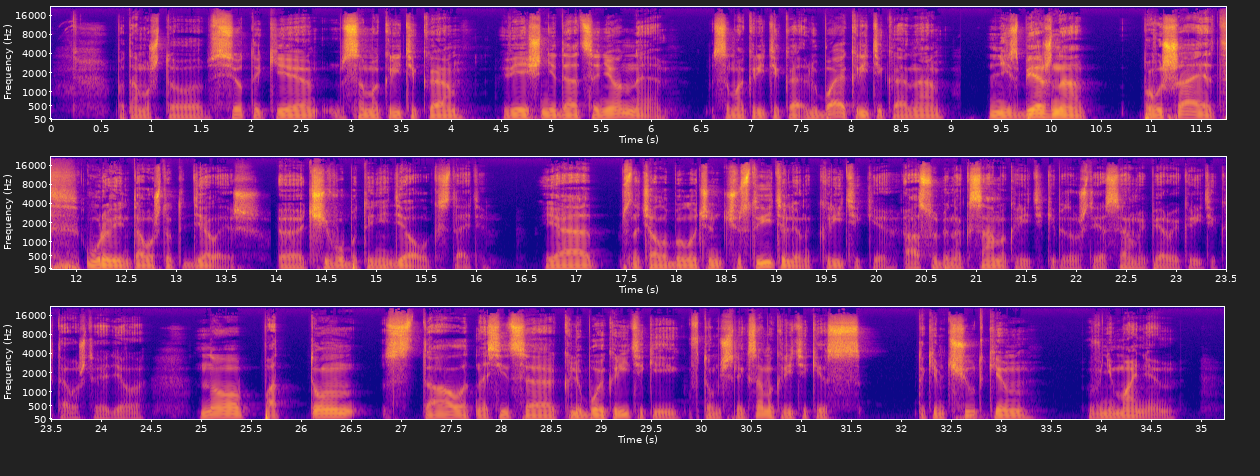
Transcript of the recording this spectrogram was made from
потому что все-таки самокритика вещь недооцененная – самокритика, любая критика, она неизбежно повышает уровень того, что ты делаешь, э, чего бы ты ни делал, кстати. Я сначала был очень чувствителен к критике, а особенно к самокритике, потому что я самый первый критик того, что я делаю. Но потом стал относиться к любой критике, в том числе к самокритике, с таким чутким вниманием,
